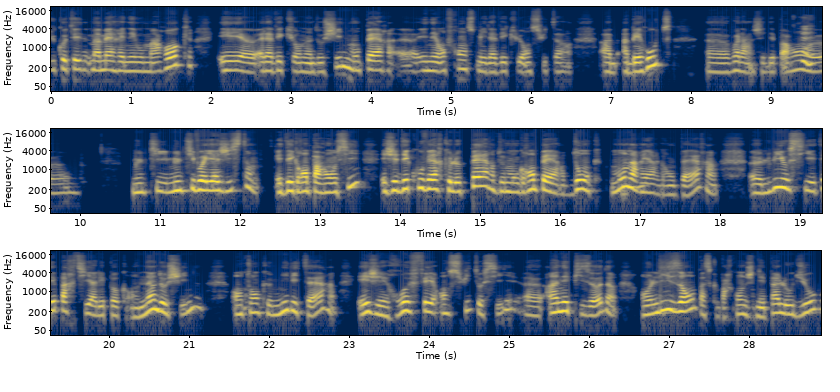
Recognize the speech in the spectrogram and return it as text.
du côté de ma mère est née au Maroc et elle a vécu en Indochine. Mon père, est né en France, mais il a vécu ensuite à à à Beyrouth. Voilà, j'ai des parents, multi multi-voyagistes et des grands-parents aussi et j'ai découvert que le père de mon grand-père, donc Mmh mon mh. arrière-grand-père, heu, lui aussi était parti à l'époque en Indochine en tant que militaire et j'ai refait ensuite aussi, heu, un épisode en lisant, parce que par contre je n'ai pas l'audio,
